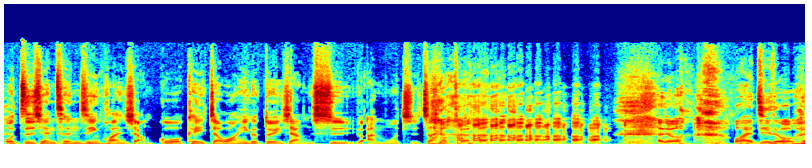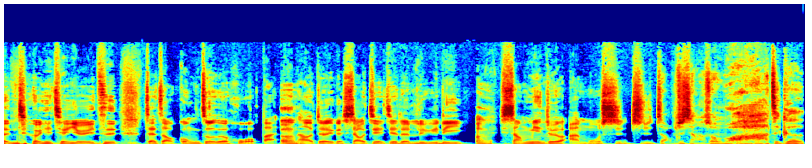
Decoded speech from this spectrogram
我之前曾经幻想过，可以交往一个对象是有按摩执照的，而且我我还记得我很久以前有一次在找工作的伙伴，然后就有一个小姐姐的履历，上面就有按摩师执照，我就想说，哇，这个。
